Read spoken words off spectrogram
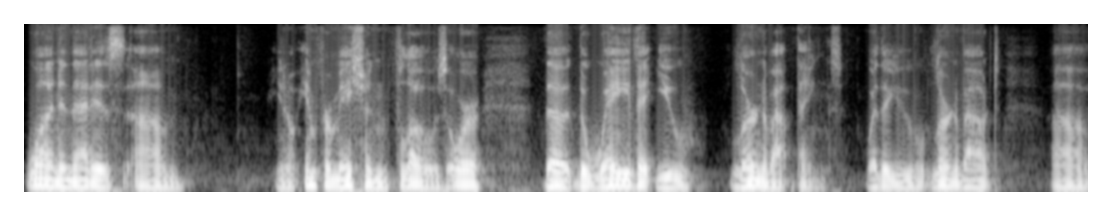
one, and that is um, you know information flows or the the way that you learn about things, whether you learn about uh,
